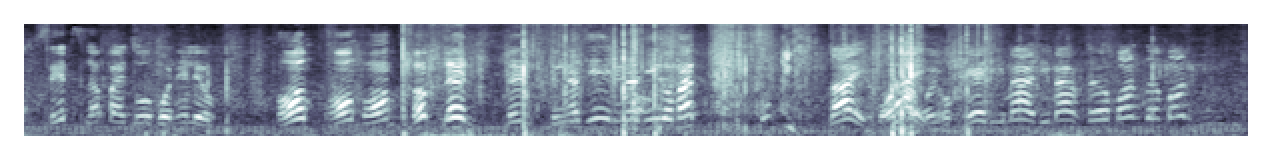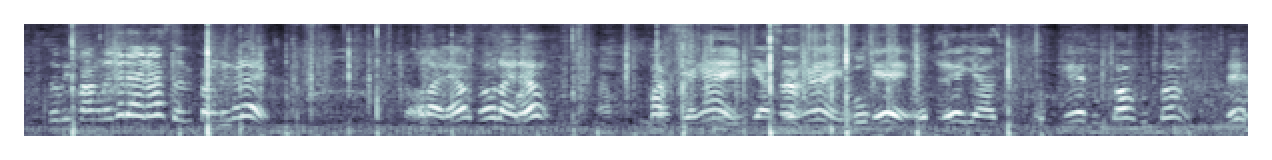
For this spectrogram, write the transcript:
6 เซตแล้วไปตัวบนให้เร็ว พร้อมพร้อมพร้อมเฮ้ยเล่นเล่นหนึ่งนาทีหนึ่งนาทีโทมัสไล่บอลไล่โอเคดีมากดีมากเซิร์ฟบอลเซิร์ฟบอลเซิร์ฟไปฟังเลยก็ได้นะเซิร์ฟไปฟังเลยก็ได้เท่าไหร่แล้วเท่าไหร่แล้วมาเสียง่ายอย่าเสียง่ายโอเคโอเคอย่าโอเคถูกต้องถูกต้องเล่น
